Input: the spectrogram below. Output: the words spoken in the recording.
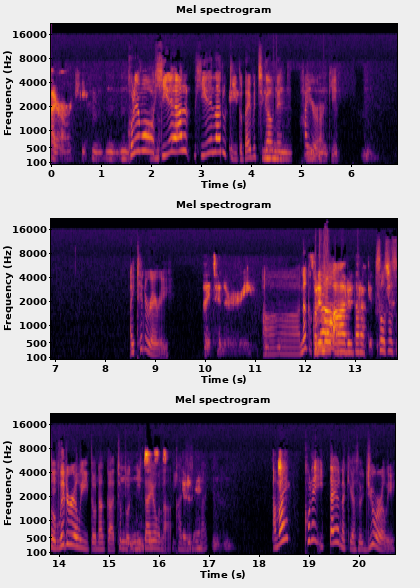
hierarchy。これもヒエラル、ヒエラルキーとだいぶ違うね。うん hierarchy。うん。itinerary。itinerary。あー、なんかそれもこれは、R だらけ。そうそうそう、literally となんかちょっと似たような感じじゃない？あ、前、これ言ったような気がする。jewelry。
